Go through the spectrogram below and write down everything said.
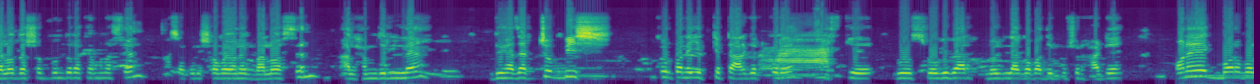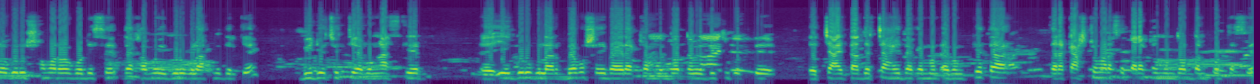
হ্যালো দর্শক বন্ধুরা, কেমন আছেন? আশা করি সবাই অনেক ভালো আছেন। আলহামদুলিল্লাহ, দুই হাজার চব্বিশ কোরবানি ঈদকে টার্গেট করে আজকে রোজ রবিবার নরিলা গবাদি পশুর হাটে অনেক বড় বড় গরুর সমারোহ ঘটেছে। দেখাবো এই গরুগুলো আপনাদেরকে, ভিডিও চিত্রে এবং আজকের এই গরুগুলার ব্যবসায়ী ভাইরা কেমন দরদামে বিক্রি করতে চায়, তাদের চাহিদা কেমন এবং ক্রেতা যারা কাস্টমার আছে তারা কেমন দরদাম করতেছে,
